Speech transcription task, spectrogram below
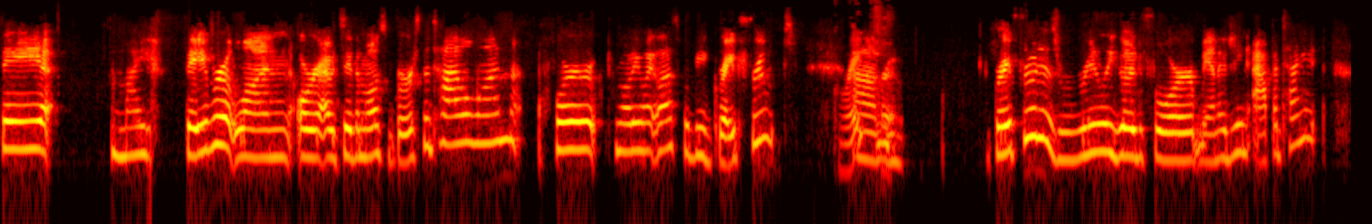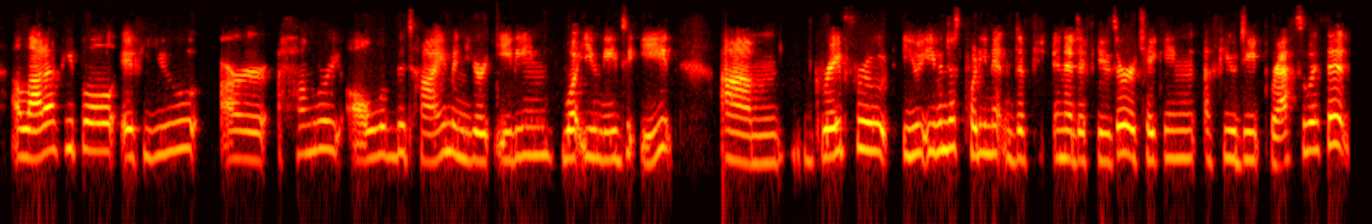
say my favorite one, or I would say the most versatile one for promoting weight loss would be grapefruit. Grapefruit. Um, grapefruit is really good for managing appetite. A lot of people, if you are hungry all of the time and you're eating what you need to eat, um, grapefruit, you even just putting it in, diff- in a diffuser or taking a few deep breaths with it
